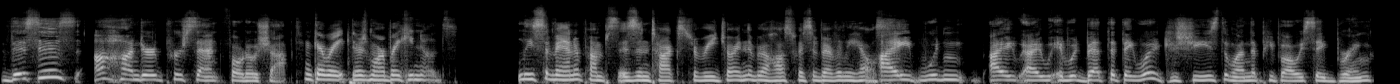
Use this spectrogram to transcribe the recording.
this is a hundred percent photoshopped. Okay, wait. There's more breaking notes. Lisa Vanderpump is in talks to rejoin the Real Housewives of Beverly Hills. I wouldn't. I I would bet that they would because she's the one that people always say bring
